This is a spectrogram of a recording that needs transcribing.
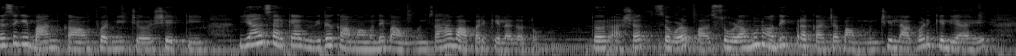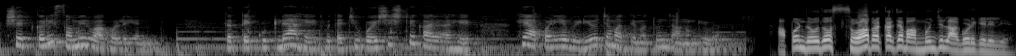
जसे की बांधकाम फर्निचर शेती यांसारख्या विविध कामामध्ये बांबूंचा हा वापर केला जातो. तर अशाच जवळपास सोळाहून अधिक प्रकारच्या बांबूंची लागवड केली आहे शेतकरी समीर वाघोले यांनी. तर ते कुठले आहेत व त्याची वैशिष्ट्ये काय आहेत हे आपण या व्हिडिओच्या माध्यमातून जाणून घेऊया. आपण जवळजवळ सोळा प्रकारच्या बांबूंची लागवड केलेली आहे.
